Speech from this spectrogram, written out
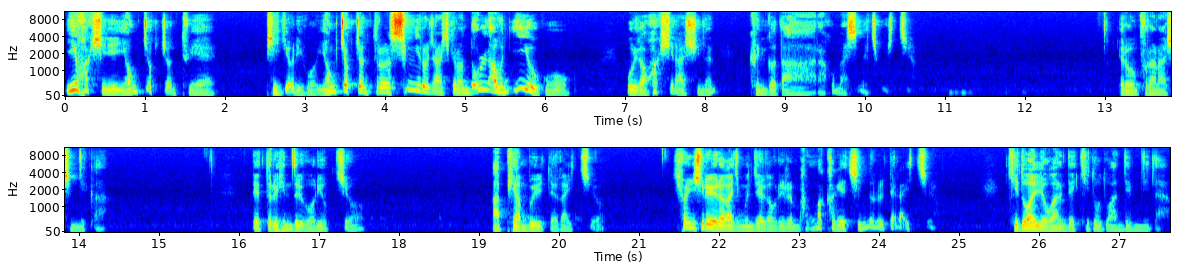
이 확신이 영적 전투의 비결이고 영적 전투를 승리로 장식하는 놀라운 이유고 우리가 확신할 수 있는 근거다라고 말씀해 주고 있죠. 여러분 불안하십니까? 때때로 힘들고 어렵죠. 앞이 안 보일 때가 있죠. 현실의 여러 가지 문제가 우리를 막막하게 짓누를 때가 있죠. 기도하려고 하는데 기도도 안 됩니다.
